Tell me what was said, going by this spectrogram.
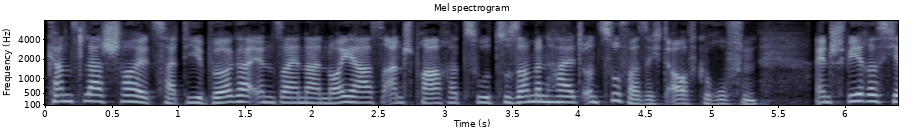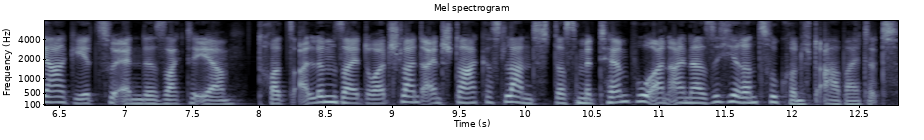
Kanzler Scholz hat die Bürger in seiner Neujahrsansprache zu Zusammenhalt und Zuversicht aufgerufen. Ein schweres Jahr geht zu Ende, sagte er. Trotz allem sei Deutschland ein starkes Land, das mit Tempo an einer sicheren Zukunft arbeitet.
